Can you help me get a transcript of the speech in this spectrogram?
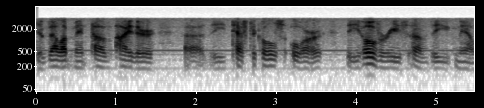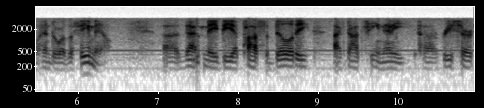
development of either uh, the testicles or the ovaries of the male and or the female. Uh, that may be a possibility. I've not seen any uh, research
